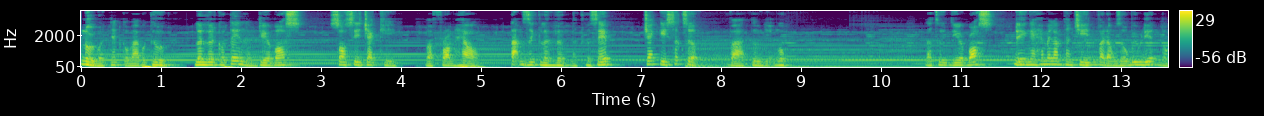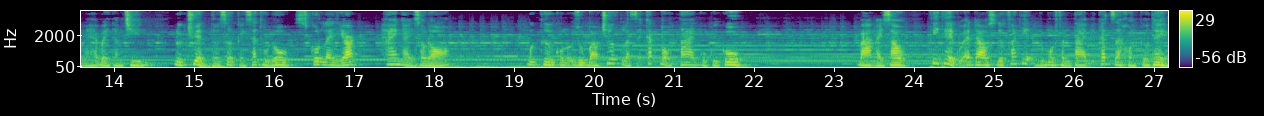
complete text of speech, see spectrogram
Nổi bật nhất của ba bức thư lần lượt có tên là Dear Boss, Saucy Jackie, và From Hell, tạm dịch lần lượt là Thưa Sếp, Jackie sắc sược và Từ Địa Ngục. Là thư Dear Boss đề ngày 25 tháng 9 và đóng dấu bưu điện vào ngày 27 tháng 9, được chuyển tới Sở Cảnh sát Thủ đô Scotland Yard hai ngày sau đó. Bức thư có nội dung báo trước là sẽ cắt bỏ tai của quý cô. Ba ngày sau, thi thể của Eddowes được phát hiện với một phần tai bị cắt ra khỏi cơ thể.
